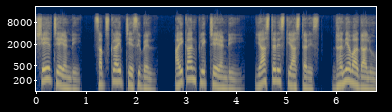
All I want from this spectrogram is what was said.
షేర్ చేయండి సబ్స్క్రైబ్ చేసి బెల్ ఐకాన్ క్లిక్ చేయండి. యాస్టరిస్క్ యాస్టరిస్క్ ధన్యవాదాలు.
